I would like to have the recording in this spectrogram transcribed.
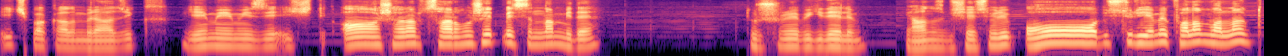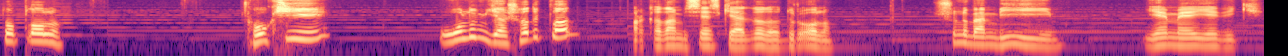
İç bakalım birazcık. Yemeğimizi içtik. Aa şarap sarhoş etmesin lan bir de. Dur şuraya bir gidelim. Yalnız bir şey söyleyeyim. Oo bir sürü yemek falan var lan. Topla oğlum. Çok iyi. Oğlum yaşadık lan. Arkadan bir ses geldi o da. Dur oğlum. Şunu ben bir yiyeyim. Yemeği yedik.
